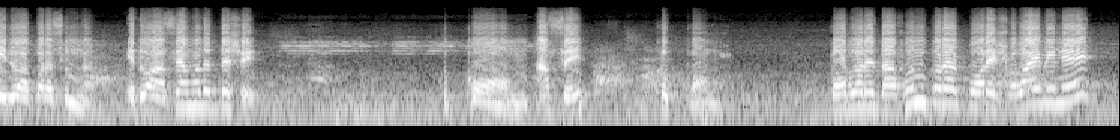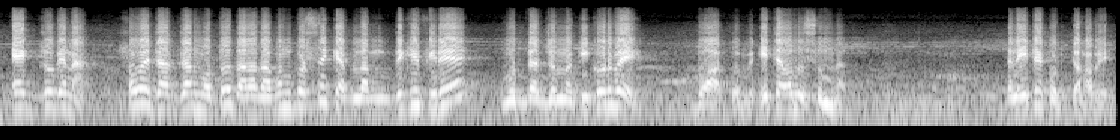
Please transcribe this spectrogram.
এই দোয়া করা শুননা এ দোয়া আছে আমাদের দেশে? খুব কম আছে, খুব কম। কবরে দাফন করার পরে সবাই মিলে একযোগে না, সবাই যার যার মতো যারা দাফন করছে কেবলাম দিকে ফিরে মুদ্রার জন্য কি করবে? দোয়া করবে। এটা হলো সুন্নাত। তাহলে এটা করতে হবে।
